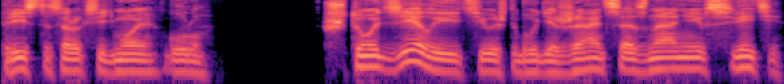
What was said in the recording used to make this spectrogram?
347. Гуру. Что делаете вы, чтобы удержать сознание в свете?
